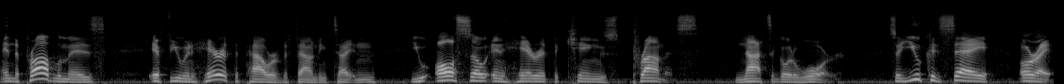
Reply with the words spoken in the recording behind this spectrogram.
And the problem is, if you inherit the power of the founding titan, you also inherit the king's promise not to go to war. So you could say, all right,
